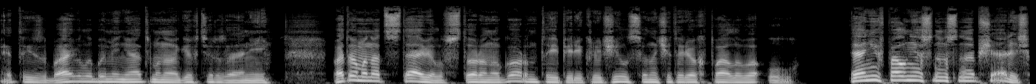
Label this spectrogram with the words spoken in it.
Это избавило бы меня от многих терзаний. Потом он отставил в сторону Горнта и переключился на четырехпалого У. И они вполне сносно общались,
